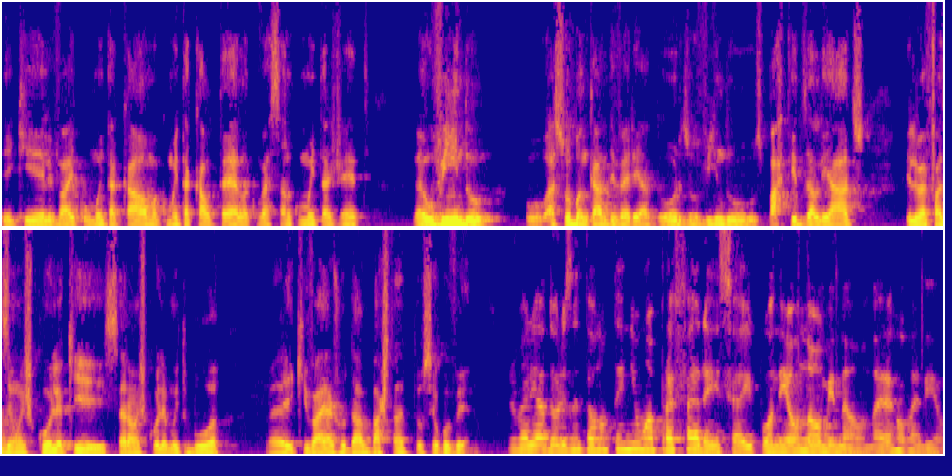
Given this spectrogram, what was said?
e que ele vai com muita calma, com muita cautela, conversando com muita gente, né, ouvindo a sua bancada de vereadores, ouvindo os partidos aliados. Ele vai fazer uma escolha que será uma escolha muito boa né, e que vai ajudar bastante o seu governo. Os vereadores, então, não tem nenhuma preferência aí por nenhum nome, não, né, Romerinho?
